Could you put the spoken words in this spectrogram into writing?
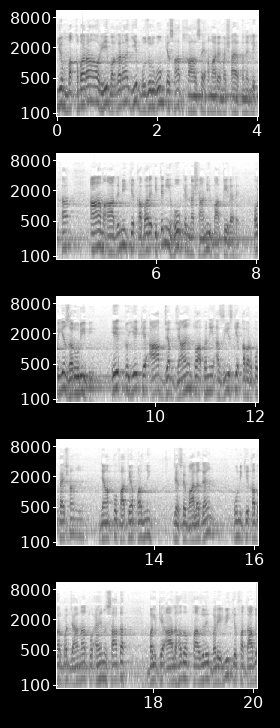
یہ مقبرہ اور یہ وغیرہ، یہ بزرگوں کے ساتھ خاص ہے، ہمارے مشائق نے لکھا۔ عام آدمی کی قبر اتنی ہو کہ نشانی باقی رہے، اور یہ ضروری بھی۔ ایک تو یہ کہ آپ جب جائیں تو اپنی عزیز کی قبر کو پہچان لیں۔ جہاں آپ کو فاتحہ پڑھنی، جیسے والدین، ان کی قبر پر جانا تو عین سعادت۔ بلکہ آلحد فاضل بریلوی کے فتح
